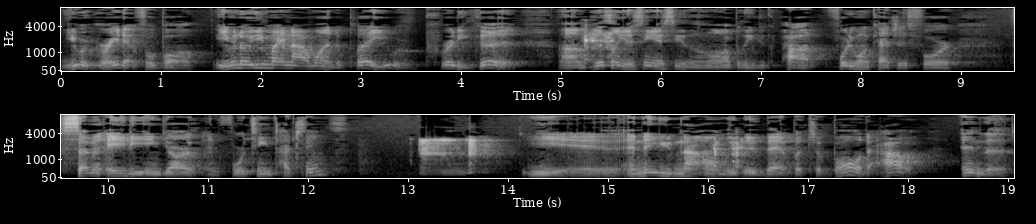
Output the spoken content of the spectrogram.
you were great at football. Even though you might not want to play, you were pretty good. Um, just on your senior season alone, I believe you compiled 41 catches for 780 in yards and 14 touchdowns. Mm-hmm. Yeah, and then you not only did that, but you balled out in the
